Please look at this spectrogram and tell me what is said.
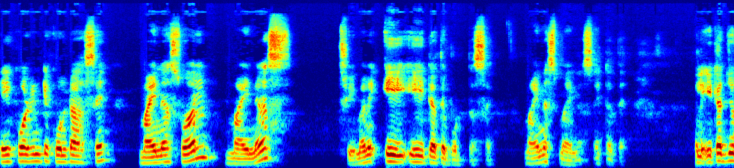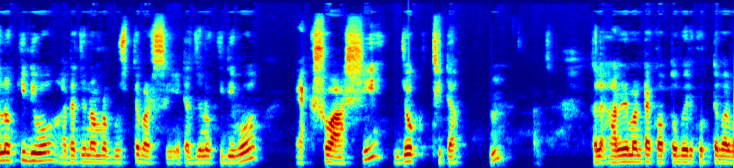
এই কোয়ারেন্টে কোনটা আছে? মাইনাস ওয়ান মাইনাস থ্রি মানে এই, এইটাতে পড়তেছে। মাইনাস মাইনাস এটাতে। তাহলে এটার জন্য কি দিব? এটার জন্য আমরা বুঝতে পারছি, এটার জন্য কি দিব? একশো আশি যোগ থিটা হুম? আচ্ছা। তাহলে আর এর মানটা কত বের করতে পারব?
